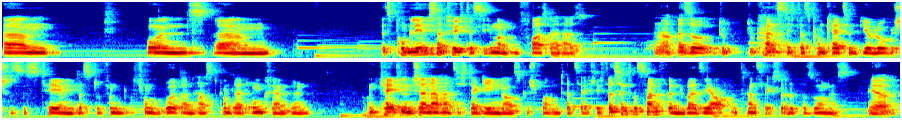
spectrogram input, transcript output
Ähm, und ähm, das Problem ist natürlich, dass sie immer noch einen Vorteil hat. Ja. Also du, du kannst nicht das komplette biologische System, das du von, von Geburt an hast, komplett umkrempeln. Und Caitlyn Jenner hat sich dagegen ausgesprochen tatsächlich, was ich interessant finde, weil sie ja auch eine transsexuelle Person ist. ja,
